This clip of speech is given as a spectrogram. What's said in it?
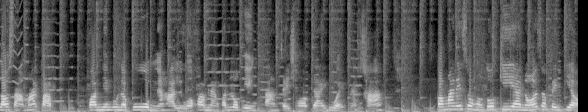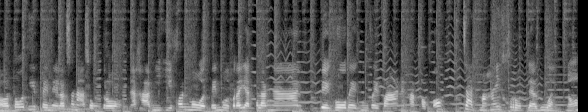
เราสามารถปรับความเย็นอุณหภูมินะคะ หรือว่าความแรงพัดลมเองตามใจชอบได้ด้วยนะคะ ต่อมาในส่วนของตัวเกียร์เนาะจะเป็นเกียร์ออโต้ที่เป็นในลักษณะทรงตรงนะคะ มีอีคอนโหมดเป็นโหมดประหยัดพลังงาน เบรกโฮเบรกมือไฟฟ้านะคะ เขาก็จัดมาให้ครบแล้วด้วยเนาะ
